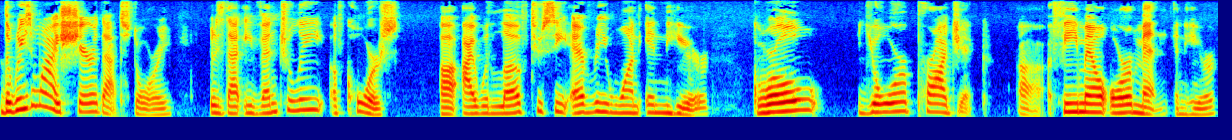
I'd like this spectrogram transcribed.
the reason why I share that story is that eventually, of course, I would love to see everyone in here grow your project, uh, female or men in here,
